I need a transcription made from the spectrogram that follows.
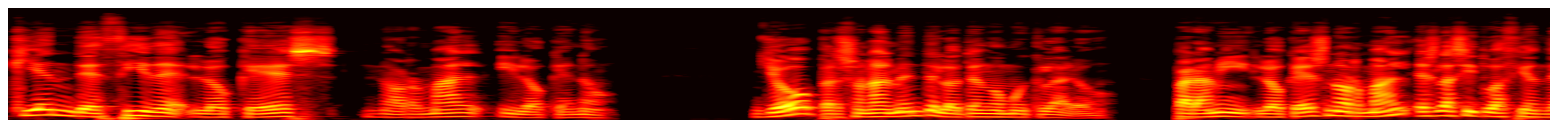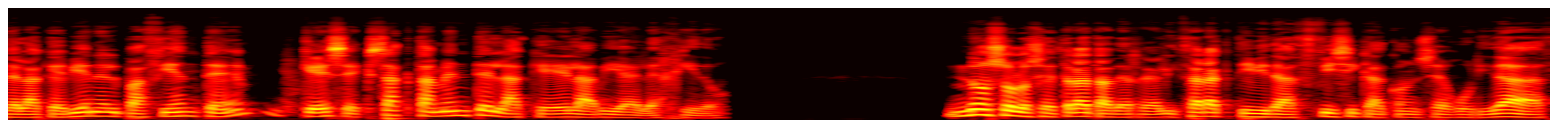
quién decide lo que es normal y lo que no. Yo personalmente lo tengo muy claro. Para mí, lo que es normal es la situación de la que viene el paciente, que es exactamente la que él había elegido. No solo se trata de realizar actividad física con seguridad,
